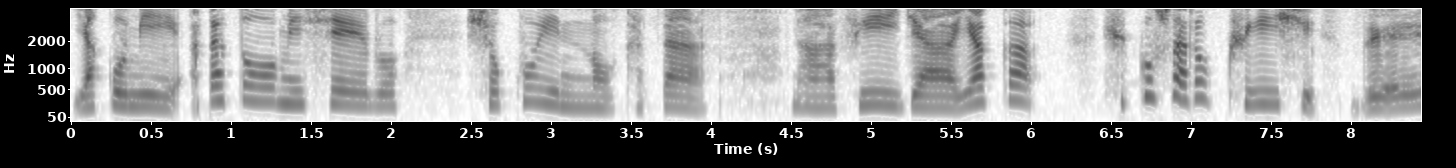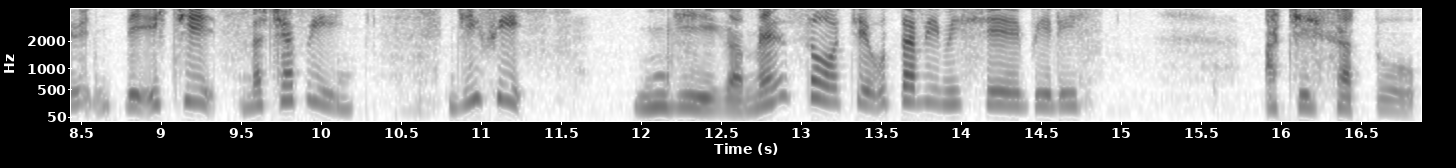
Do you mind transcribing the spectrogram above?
薬味あたと見せる職員の方なフィージャーやかひくさるクイシべんでいちなちゃびんジフィんじが面相ちうたびみせびりあちさと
